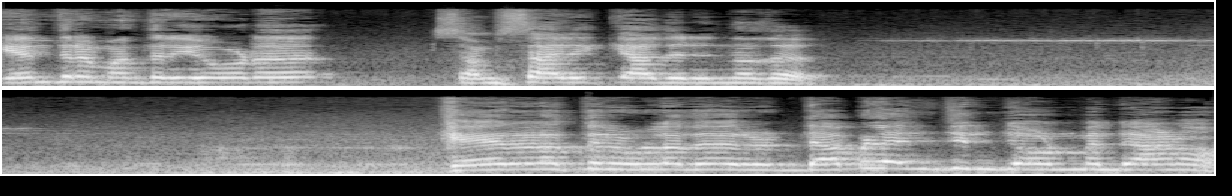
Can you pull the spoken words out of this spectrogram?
കേന്ദ്രമന്ത്രിയോട് സംസാരിക്കാതിരുന്നത്. കേരളത്തിലുള്ളത് ഒരു ഡബിൾ എഞ്ചിൻ ഗവൺമെന്റ് ആണോ?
